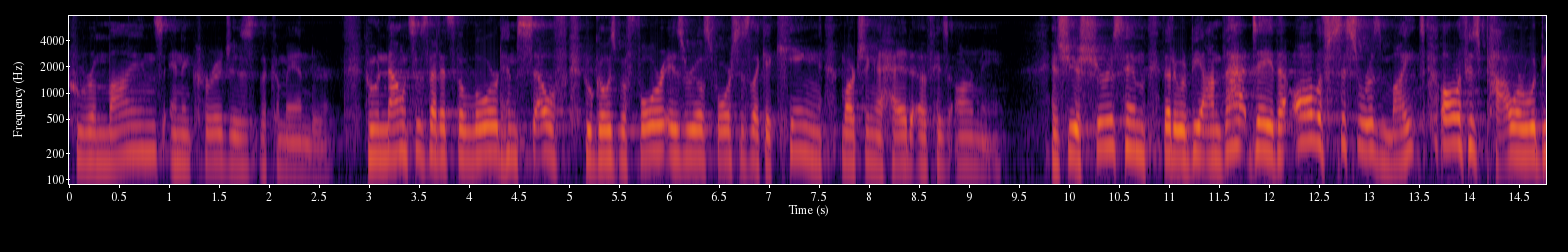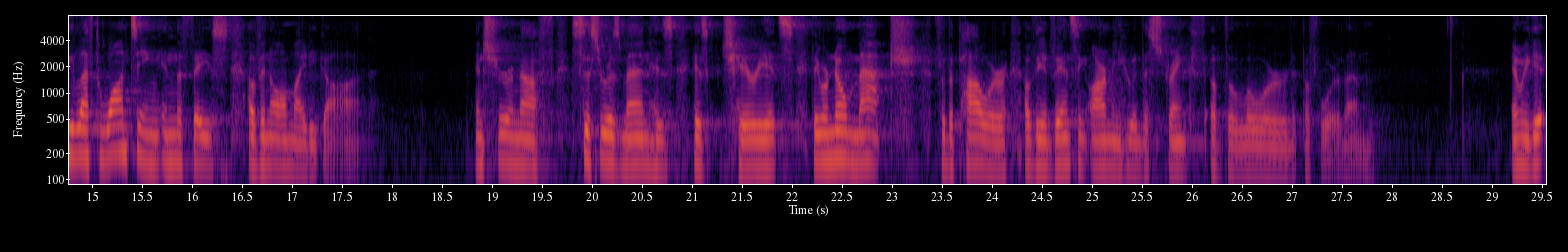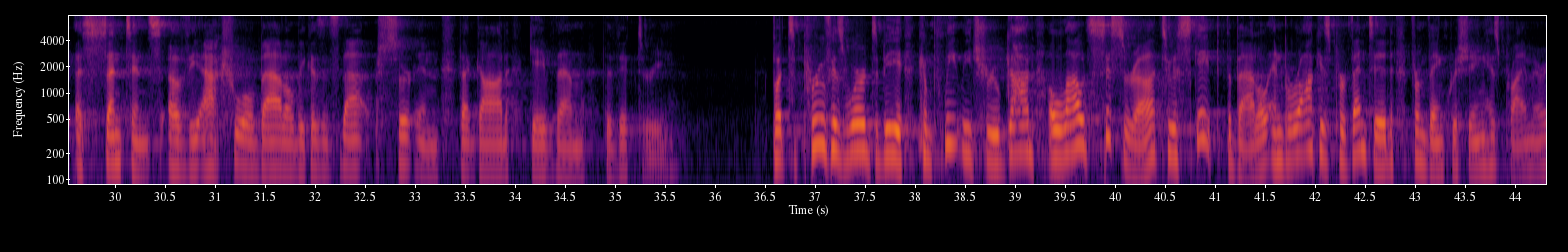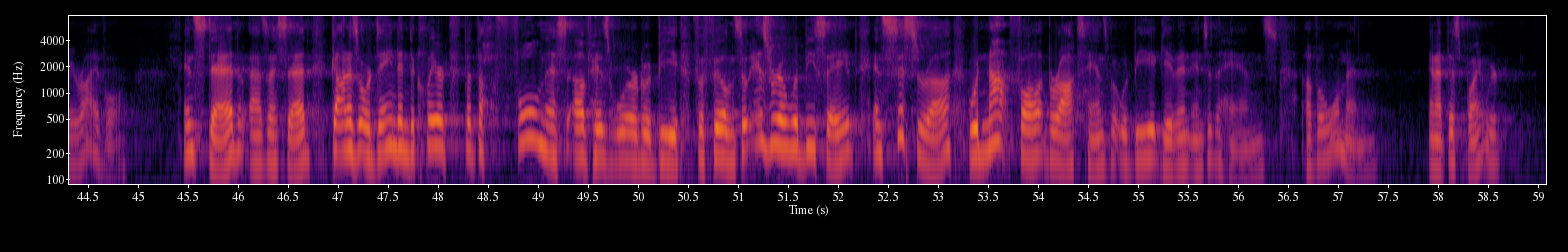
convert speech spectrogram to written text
who reminds and encourages the commander, who announces that it's the Lord himself who goes before Israel's forces like a king marching ahead of his army. And she assures him that it would be on that day that all of Sisera's might, all of his power would be left wanting in the face of an almighty God. And sure enough, Sisera's men, his, his chariots, they were no match for the power of the advancing army who had the strength of the Lord before them and we get a sentence of the actual battle because it's that certain that God gave them the victory. But to prove his word to be completely true, God allowed Sisera to escape the battle, and Barak is prevented from vanquishing his primary rival. Instead, as I said, God has ordained and declared that the fullness of his word would be fulfilled. And so Israel would be saved, and Sisera would not fall at Barak's hands, but would be given into the hands of a woman. And at this point, we're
